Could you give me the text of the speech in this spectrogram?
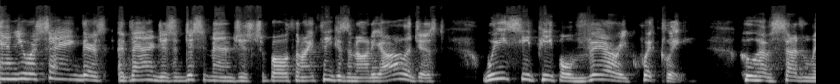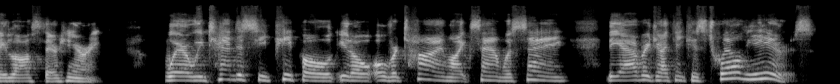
And you were saying there's advantages and disadvantages to both. And I think as an audiologist, we see people very quickly who have suddenly lost their hearing where we tend to see people, you know, over time, like Sam was saying, the average, I think, is 12 years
